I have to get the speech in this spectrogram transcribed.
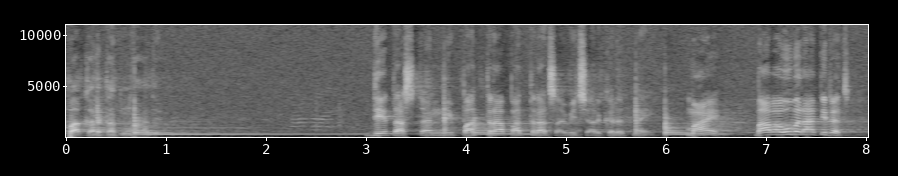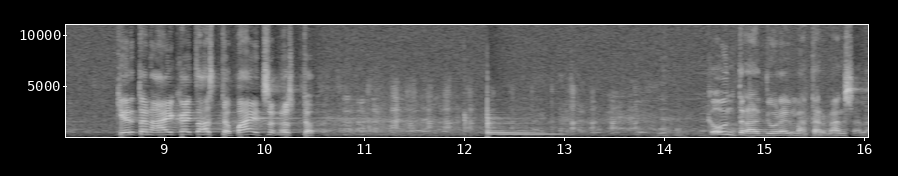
कृपा करतात महादेव. देत असताना पात्रा पात्राचा विचार करत नाही. माय बाबा उभं राहतीलच कीर्तन ऐकायचं असतं पाहायचं नसतं. कोण त्रास देऊ राहील म्हातार माणसाला?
